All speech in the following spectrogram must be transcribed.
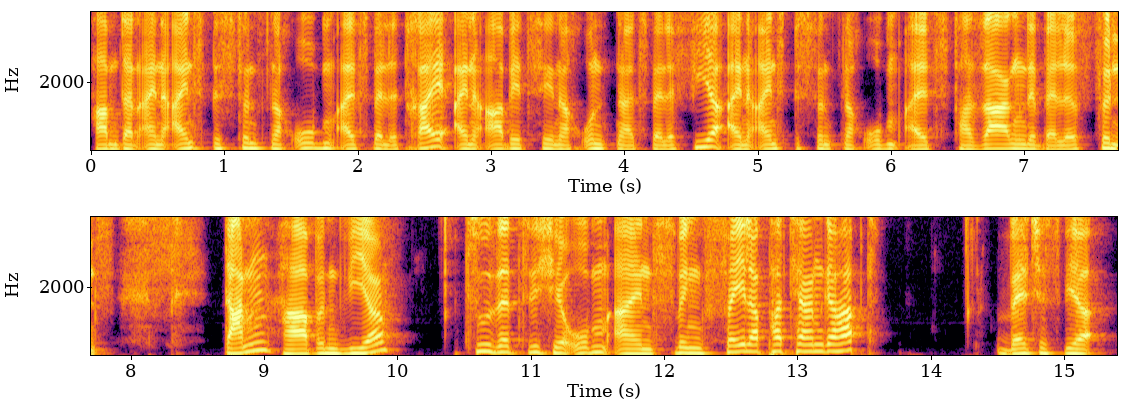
haben dann eine 1 bis 5 nach oben als Welle 3, eine ABC nach unten als Welle 4, eine 1 bis 5 nach oben als versagende Welle 5. Dann haben wir zusätzlich hier oben ein Swing Failure Pattern gehabt, welches wir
